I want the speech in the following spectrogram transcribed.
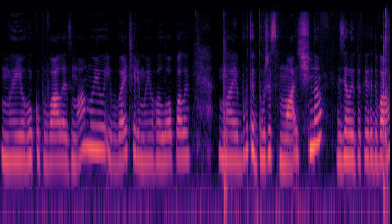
ми його купували з мамою, і ввечері ми його лопали. Має бути дуже смачно. Взяли таких два.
